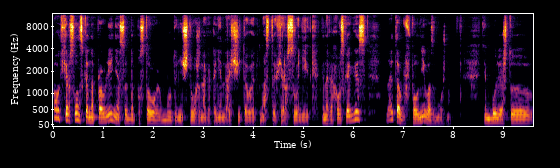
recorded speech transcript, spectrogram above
А вот Херсонское направление, особенно после того, как будет уничтожено, как они рассчитывают, мосты в Херсоне и на Каховской ГЭС, это вполне возможно. Тем более, что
